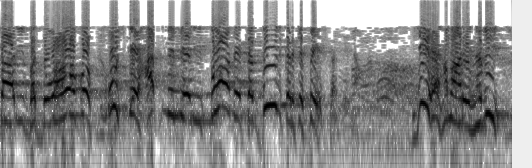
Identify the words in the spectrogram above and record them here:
ساری بد دعاؤں کو اس کے حق میں میری دعا میں تبدیل کر کے پیش کر دینا۔ یہ ہے ہمارے نبی۔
